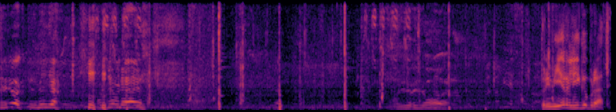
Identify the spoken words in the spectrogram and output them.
Серег, ты меня удивляешь. Ой-ой-ой. Премьер-лига, брат.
